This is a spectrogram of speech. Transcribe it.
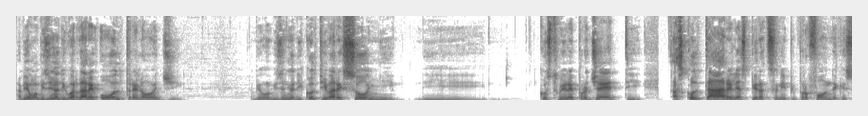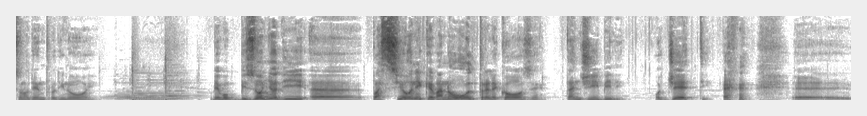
Abbiamo bisogno di guardare oltre l'oggi, abbiamo bisogno di coltivare sogni, di costruire progetti, ascoltare le aspirazioni più profonde che sono dentro di noi. Abbiamo bisogno di eh, passioni che vanno oltre le cose tangibili, oggetti, eh,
